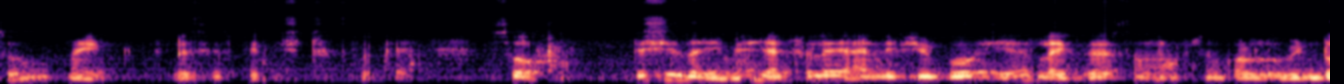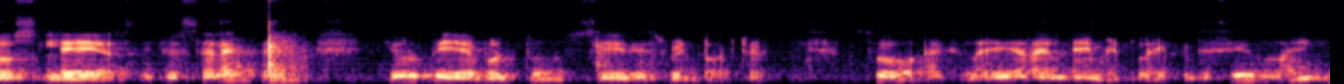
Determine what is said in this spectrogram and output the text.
So my this is finished okay? So this is the image actually and if you go here like there's some option called windows layers. If you select that you'll be able to see this window actually. So actually here I'll name it like this is my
